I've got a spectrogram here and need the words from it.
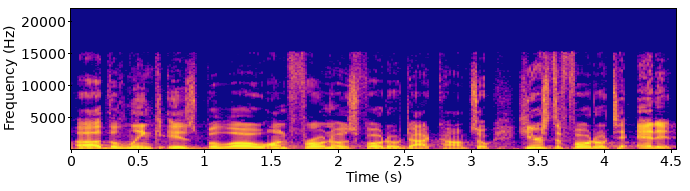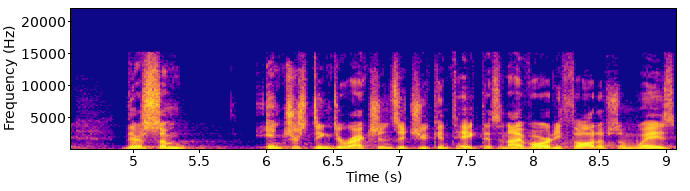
Uh, the link is below on froknowsphoto.com. So here's the photo to edit. There's some interesting directions that you can take this and I've already thought of some ways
